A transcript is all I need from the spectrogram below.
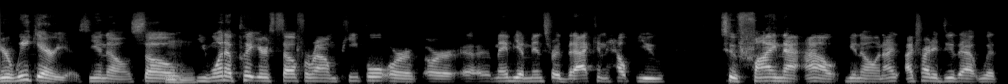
your weak areas you know? So Mhm. you want to put yourself around people or or uh, maybe a mentor that can help you to find that out you know? And i, I try to do that with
